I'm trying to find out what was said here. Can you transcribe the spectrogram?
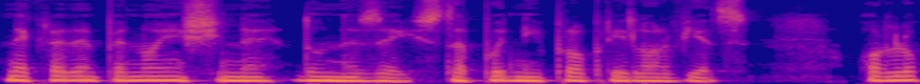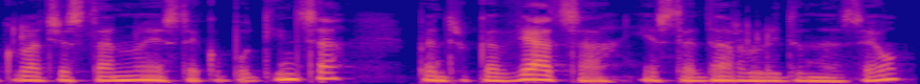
ne credem pe noi înșine Dumnezei, stăpânii propriilor vieți. Ori lucrul acesta nu este cu putință, pentru că viața este darul lui Dumnezeu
